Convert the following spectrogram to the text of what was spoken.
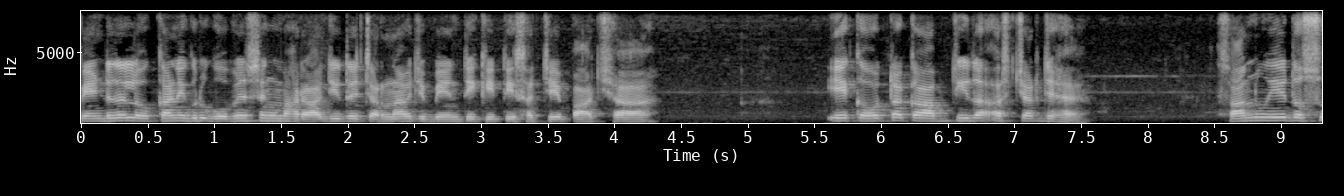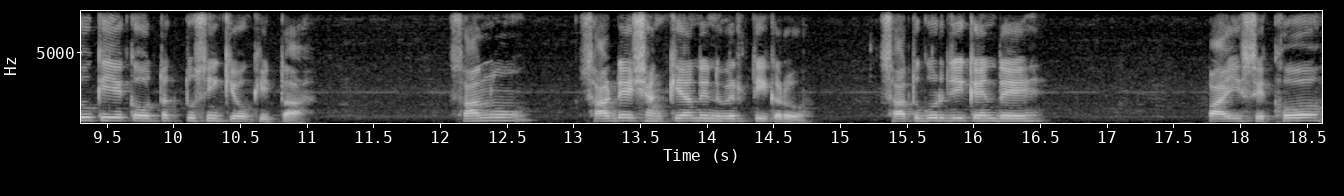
ਪਿੰਡ ਦੇ ਲੋਕਾਂ ਨੇ ਗੁਰੂ ਗੋਬਿੰਦ ਸਿੰਘ ਮਹਾਰਾਜ ਜੀ ਦੇ ਚਰਨਾਂ ਵਿੱਚ ਬੇਨਤੀ ਕੀਤੀ, ਸੱਚੇ ਪਾਤਸ਼ਾਹ ਇਹ ਕੌਤਕ ਆਪ ਜੀ ਦਾ ਅਚਰਜ ਹੈ। ਸਾਨੂੰ ਇਹ ਦੱਸੋ ਕਿ ਇਹ ਕੌਤਕ ਤੁਸੀਂ ਕਿਉਂ ਕੀਤਾ? ਸਾਨੂੰ ਸਾਡੇ ਸ਼ੰਕਿਆਂ ਦੀ ਨਿਵਰਤੀ ਕਰੋ। ਸਤਿਗੁਰੂ ਜੀ ਕਹਿੰਦੇ, ਭਾਈ ਸਿੱਖੋ,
